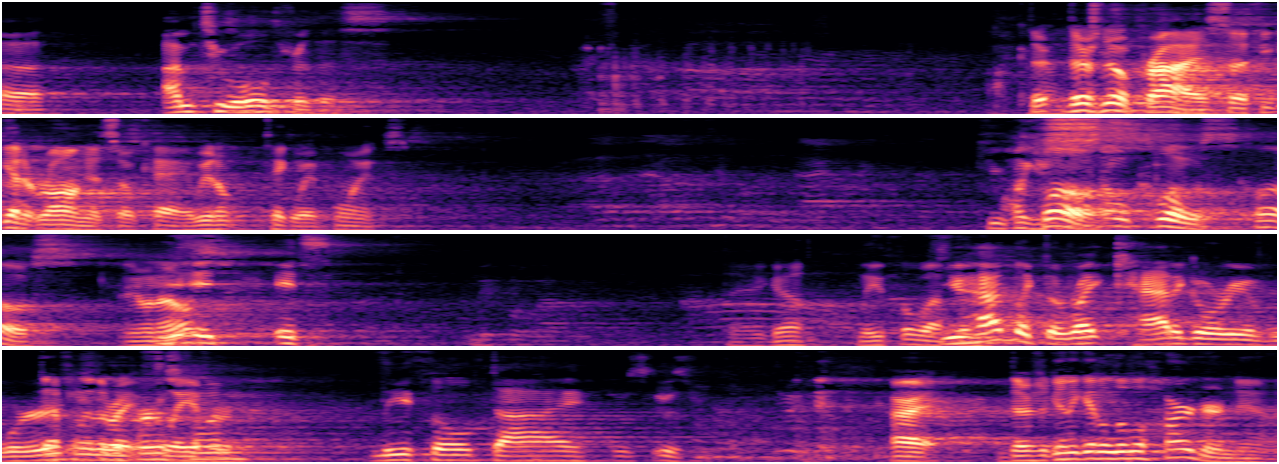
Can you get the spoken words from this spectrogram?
Uh, I'm too old for this. There, there's no prize, so if you get it wrong, it's okay. We don't take away points. You're Oh, you're close. so close. Close. Anyone else? It, it's there you go. Lethal weapon. you had like the right category of word. Definitely the right first flavor. one. Lethal, die. It was, it was All right, they're going to get a little harder now.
